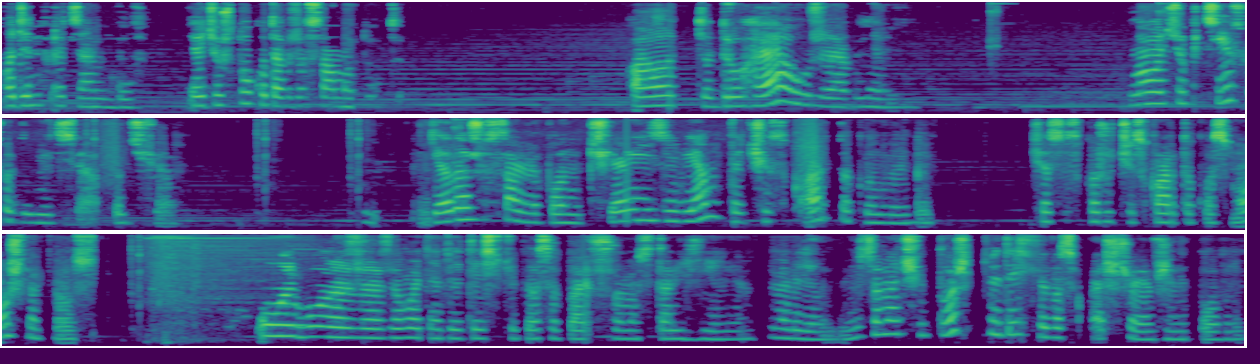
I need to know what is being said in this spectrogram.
Один процент був. Я цю штуку так же само тут. А от друге уже, блін. Ну, цю птицю, дивіться, от що. Я даже сам не помню, чи я із івента, чи з карток вибив. Сейчас я скажу, чи з карток возможно просто. Ой, боже, заводня 2021 ностальгія. Ну, блін, ну це наче теж 2021, я вже не помню.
